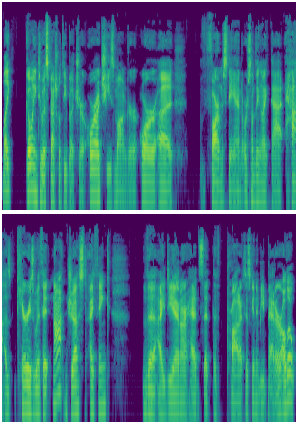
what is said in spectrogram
like going to a specialty butcher or a cheesemonger or a farm stand or something like that has carries with it not just I think the idea in our heads that the product is going to be better, although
